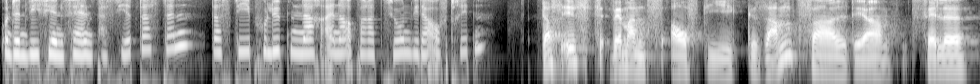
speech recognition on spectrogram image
Und in wie vielen Fällen passiert das denn, dass die Polypen nach einer Operation wieder auftreten? Das ist, wenn man es auf die Gesamtzahl der Fälle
